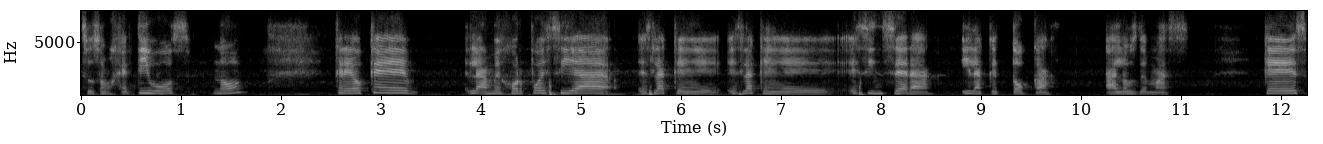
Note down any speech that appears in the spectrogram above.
sus objetivos, ¿no? Creo que la mejor poesía es la que es la que es sincera y la que toca a los demás que es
